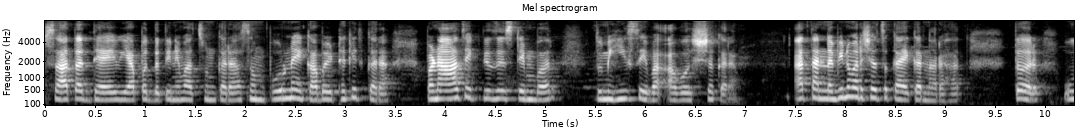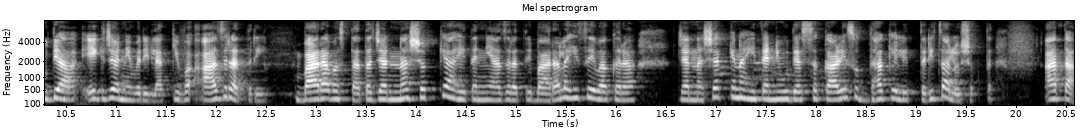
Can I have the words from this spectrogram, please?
सात अध्याय या पद्धतीने वाचून करा. संपूर्ण एका बैठकीत करा. पण आज एकतीस डिसेंबर तुम्ही ही सेवा अवश्य करा. आता नवीन वर्षाचं काय करणार आहात? तर उद्या एक जानेवारीला किंवा आज रात्री बारा वाजता. आता ज्यांना शक्य आहे त्यांनी आज रात्री बाराला ही सेवा करा. ज्यांना शक्य नाही त्यांनी उद्या सकाळी सुद्धा केलीत तरी चालू शकतं. आता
